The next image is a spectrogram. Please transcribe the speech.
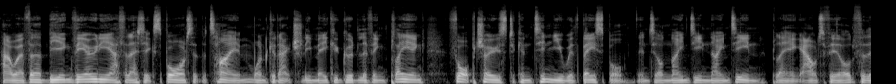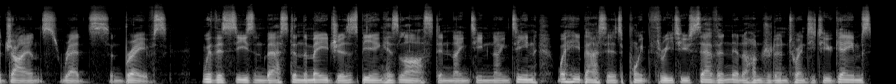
However, being the only athletic sport at the time one could actually make a good living playing, Thorpe chose to continue with baseball until 1919, playing outfield for the Giants, Reds, and Braves. With his season best in the majors being his last in 1919, where he batted .327 in 122 games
